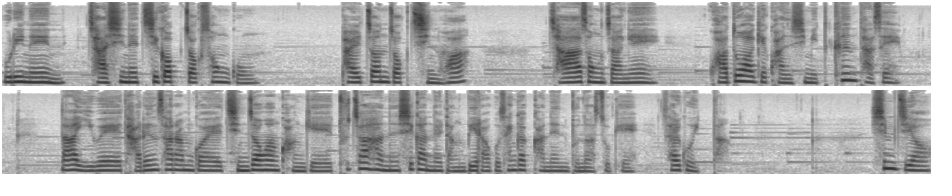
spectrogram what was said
우리는 자신의 직업적 성공, 발전적 진화, 자아 성장에 과도하게 관심이 큰 탓에 나 이외의 다른 사람과의 진정한 관계에 투자하는 시간을 낭비라고 생각하는 문화 속에 살고 있다. 심지어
